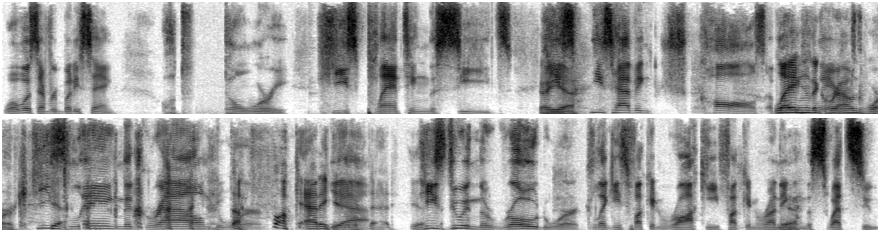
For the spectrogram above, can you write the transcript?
what was everybody saying? Oh, don't worry, he's planting the seeds. Oh, he's, yeah. he's having calls, about Laying the players. groundwork. He's Yeah. laying the the groundwork. fuck out of here Yeah. with that. Yeah. He's doing the road work, like he's fucking Rocky, fucking running Yeah. in the sweatsuit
